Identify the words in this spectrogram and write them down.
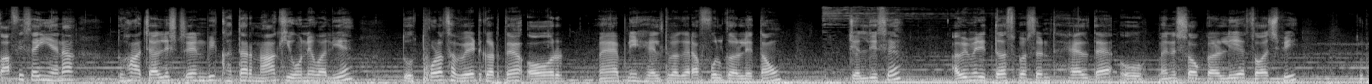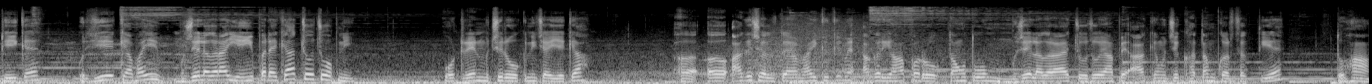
काफ़ी सही है ना। तो हाँ चालीस ट्रेन भी खतरनाक ही होने वाली है। तो थोड़ा सा वेट करते हैं और मैं अपनी हेल्थ वगैरह फुल कर लेता हूँ, जल्दी से। अभी मेरी दस परसेंट हेल्थ है ओ मैंने सौ कर ली है सौ एच तो ठीक है। और ये क्या भाई मुझे लग रहा है यहीं पर है क्या चोचो अपनी? वो ट्रेन मुझे रोकनी चाहिए क्या? आ, आ, आगे चलते हैं भाई क्योंकि मैं अगर यहाँ पर रोकता हूँ तो मुझे लग रहा है चोचो यहाँ पे आके मुझे ख़त्म कर सकती है। तो हाँ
